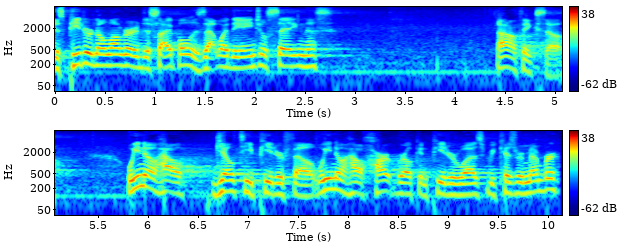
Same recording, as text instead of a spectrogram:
is Peter no longer a disciple? Is that why the angel's saying this? I don't think so. We know how guilty Peter felt. We know how heartbroken Peter was because remember,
